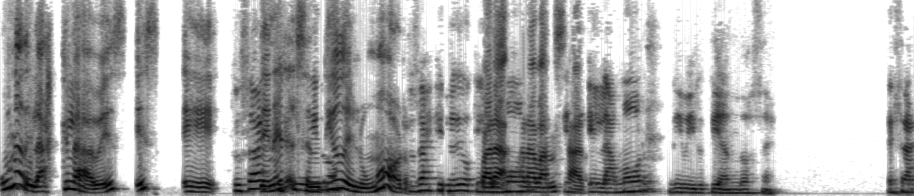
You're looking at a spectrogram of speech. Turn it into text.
una de las claves es eh, tener el sentido del humor. Tú sabes que yo digo que para, avanzar. el amor divirtiéndose. Esa,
